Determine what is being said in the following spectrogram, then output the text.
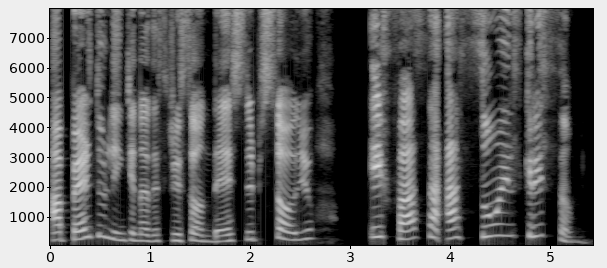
Aperte o link na descrição deste episódio y faça a su inscripción.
